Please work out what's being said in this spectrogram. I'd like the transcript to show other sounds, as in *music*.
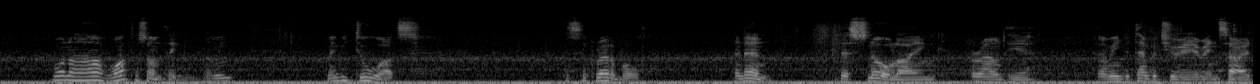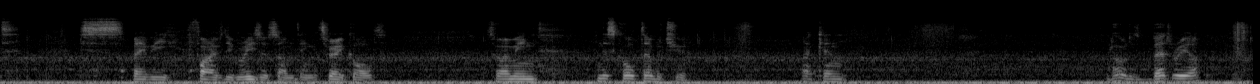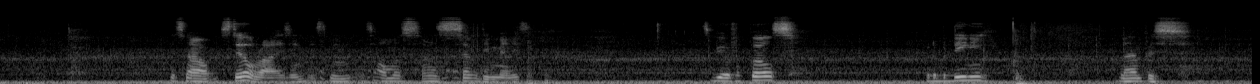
one and a half watt or something. I mean maybe 2 watts. It's incredible. And then there's snow lying around here. I mean the temperature here inside is maybe 5 degrees or something. It's very cold. So I mean in this cold temperature I can blow this battery up. It's now still rising. It's mean it's almost 170 millis. It's a beautiful pulse. For the Bedini lamp is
